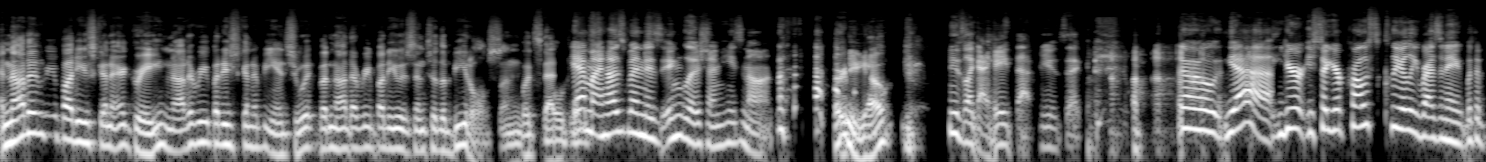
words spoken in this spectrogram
and not everybody's going to agree. Not everybody's going to be into it, but not everybody who's into the Beatles. And what's that? Yeah, my husband is English and he's not. there you go. He's like, I hate that music. so yeah, your so your posts clearly resonate with a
